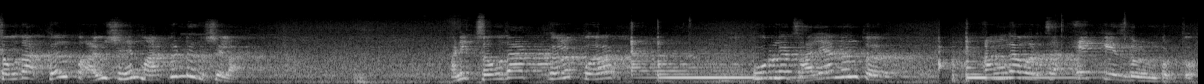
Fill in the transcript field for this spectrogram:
चौदा कल्प आयुष्य हे मार्कंड ऋषीला. आणि चौदा कल्प पूर्ण झाल्यानंतर अंगावरचा एक केस गळून पडतो.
